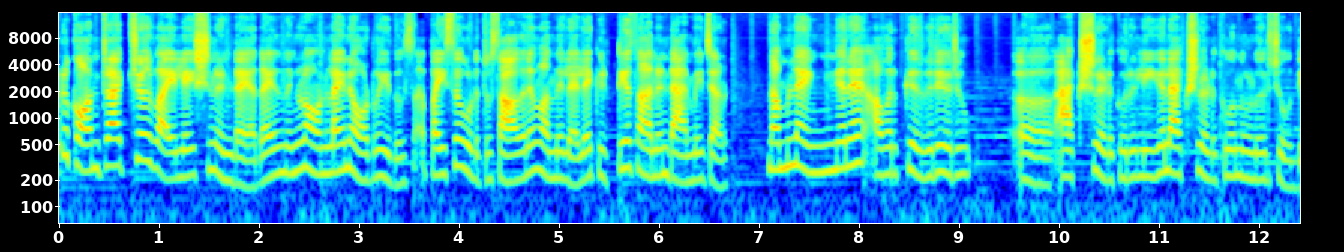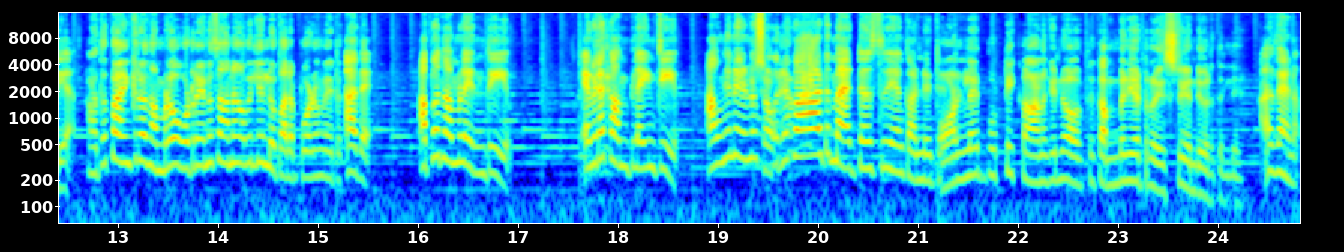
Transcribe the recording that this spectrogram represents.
ഒരു കോൺട്രാക്ച്വൽ വയലേഷൻ ഉണ്ടായി അതായത് നിങ്ങൾ ഓൺലൈൻ ഓർഡർ ചെയ്തു പൈസ കൊടുത്തു സാധനം വന്നില്ല അല്ലെ? കിട്ടിയ സാധനം ഡാമേജ് ആണ്. നമ്മൾ എങ്ങനെ അവർക്കെതിരെ ഒരു ആക്ഷൻ എടുക്കും ഒരു ലീഗൽ ആക്ഷൻ എടുക്കും എന്നുള്ളൊരു ചോദ്യമാണ് അത് ഭയങ്കര നമ്മൾ ഓർഡർ ചെയ്യുന്ന സാധനം ആവില്ലല്ലോ പലപ്പോഴും വരും. അതെ. അപ്പോൾ നമ്മൾ എന്ത് ചെയ്യും എവിടെ കംപ്ലൈന്റ് ചെയ്യും? അങ്ങനെയുള്ള ഒരുപാട് മാറ്റേഴ്സ് ഞാൻ കണ്ടിട്ടുണ്ട്. ഓൺലൈൻ ബുട്ടിക് ആണെങ്കിലും അവർക്ക് കമ്പനിയായിട്ട് രജിസ്റ്റർ ചെയ്യേണ്ടി വരത്തില്ലേ? അത് വേണം.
